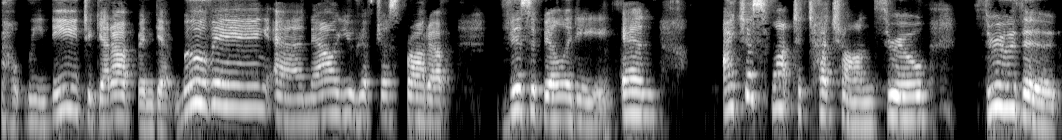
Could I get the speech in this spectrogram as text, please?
about we need to get up and get moving. And now you have just brought up visibility. And I just want to touch on through through the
